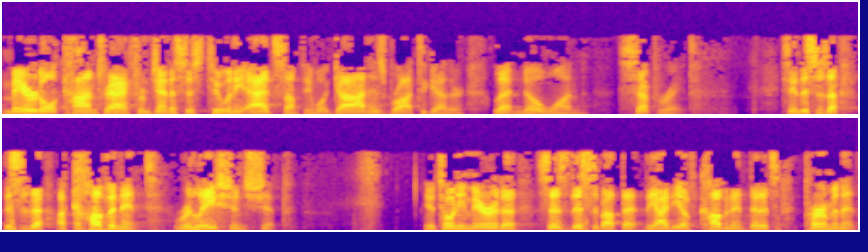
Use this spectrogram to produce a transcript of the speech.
marital contract from Genesis 2 and he adds something. What God has brought together, let no one separate. Saying this is a, this is a, a covenant relationship. You know, Tony Merida says this about that, the idea of covenant, that it's permanent,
